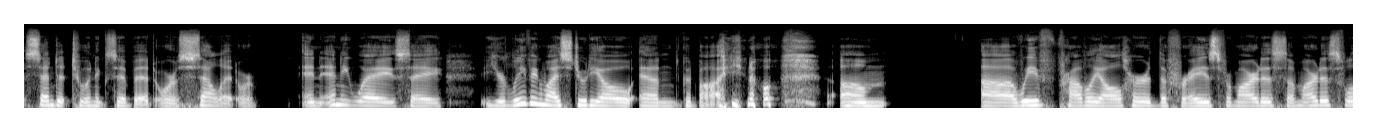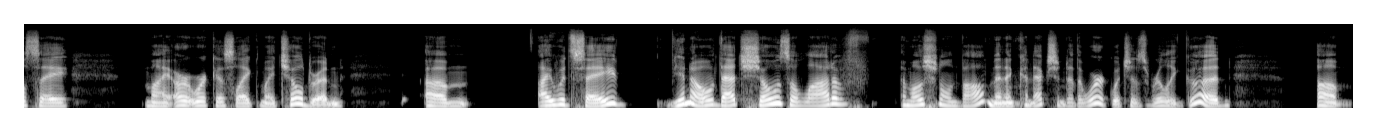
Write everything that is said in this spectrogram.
send it to an exhibit or sell it or in any way say, you're leaving my studio and goodbye, you know? Um, Uh, we've probably all heard the phrase from artists. Some artists will say, My artwork is like my children. Um, I would say, you know, that shows a lot of emotional involvement and connection to the work, which is really good. Um,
